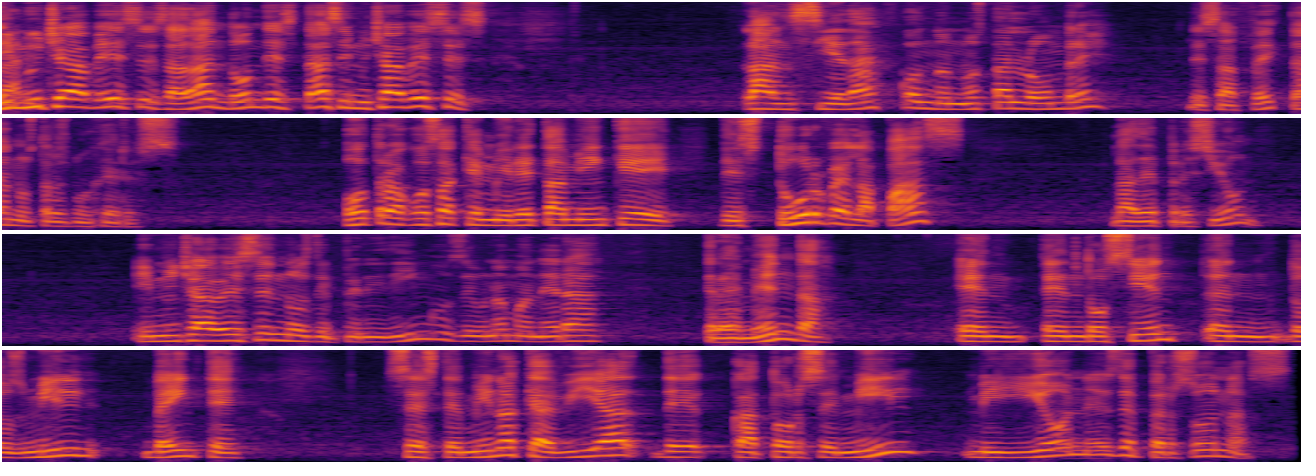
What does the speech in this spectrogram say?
Y muchas veces, Adán, ¿dónde estás? Y muchas veces la ansiedad cuando no está el hombre les afecta a nuestras mujeres. Otra cosa que miré también que disturbe la paz, la depresión. Y muchas veces nos deprimimos de una manera tremenda. En, en, 200, en 2020 se estimina que había de 14 mil millones de personas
